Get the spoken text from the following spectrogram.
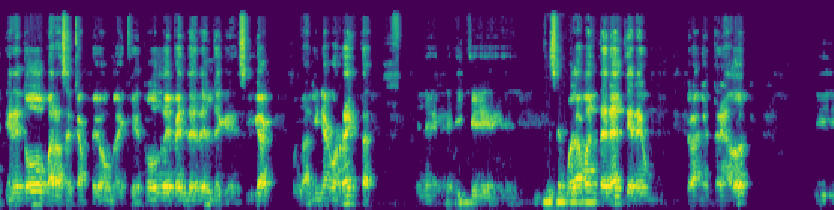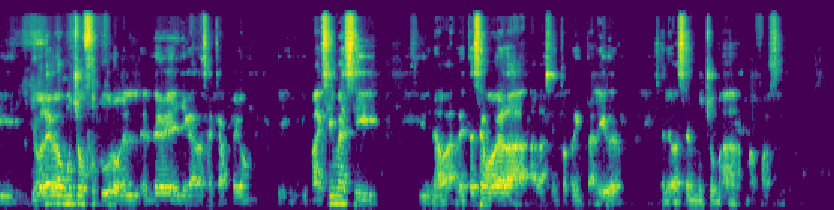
tiene todo para ser campeón, hay que todo depende de él, de que siga por la línea correcta eh, y que, se pueda mantener, tiene un gran entrenador y yo le veo mucho futuro, él, debe llegar a ser campeón y, máxime si, Navarrete se mueve a, las 130 libras, se le va a hacer mucho más, más fácil.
